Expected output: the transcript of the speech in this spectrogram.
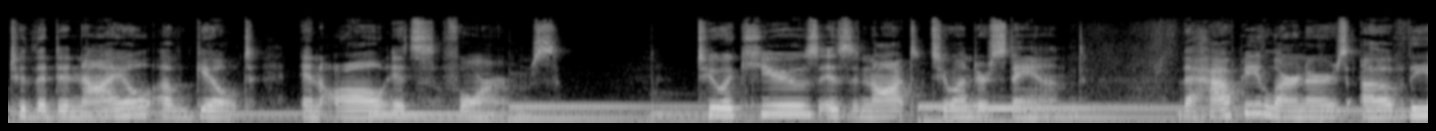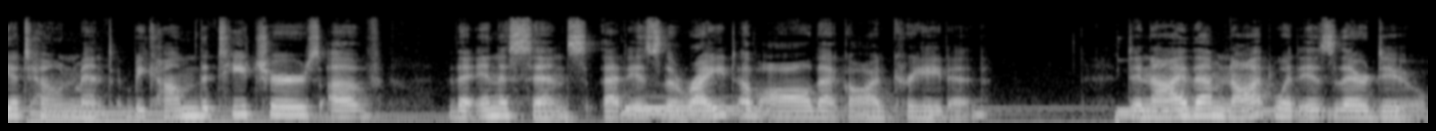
to the denial of guilt in all its forms. To accuse is not to understand. The happy learners of the atonement become the teachers of the innocence that is the right of all that God created. Deny them not what is their due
